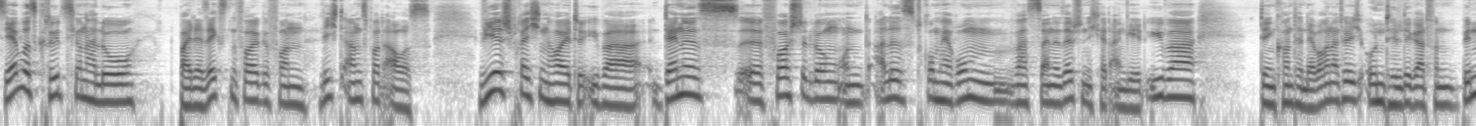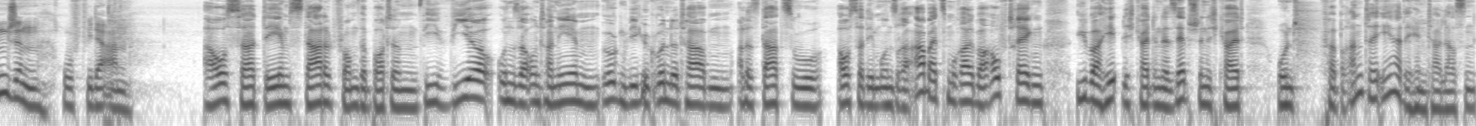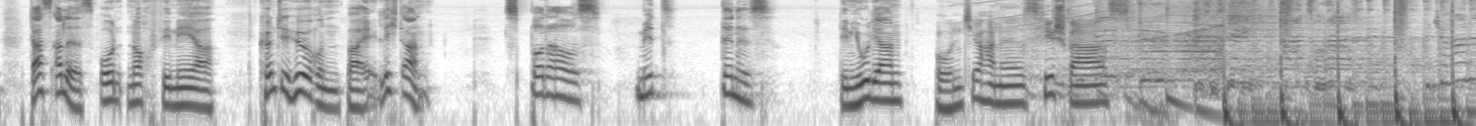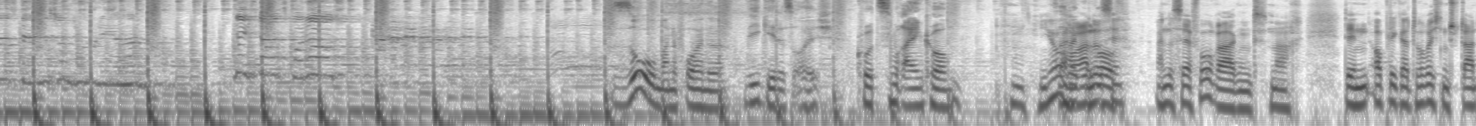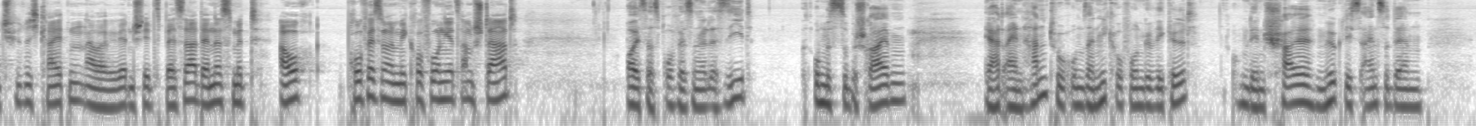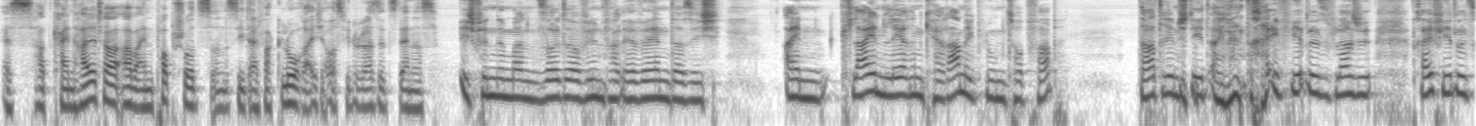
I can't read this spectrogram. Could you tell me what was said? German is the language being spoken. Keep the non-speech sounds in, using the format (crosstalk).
Servus, Grüezi und Hallo bei der sechsten Folge von Licht an, Spot aus. Wir sprechen heute über Dennis äh, Vorstellungen und alles drumherum, was seine Selbstständigkeit angeht. Über den Content der Woche natürlich und Hildegard von Bingen ruft wieder an. Außerdem Started from the Bottom, wie wir unser Unternehmen irgendwie gegründet haben, alles dazu. Außerdem unsere Arbeitsmoral bei Aufträgen, Überheblichkeit in der Selbstständigkeit und verbrannte Erde hinterlassen. Das alles und noch viel mehr könnt ihr hören bei Licht an. Spot aus mit Dennis, dem Julian und Johannes. Viel Spaß! So, meine Freunde, wie geht es euch? Kurz zum Reinkommen. Ja, alles, alles hervorragend nach den obligatorischen Startschwierigkeiten, aber wir werden stets besser. Dennis mit auch professionellem Mikrofon jetzt am Start. Äußerst professionell. Es sieht, um es zu beschreiben, er hat ein Handtuch um sein Mikrofon gewickelt, um den Schall möglichst einzudämmen. Es hat keinen Halter, aber einen Popschutz und es sieht einfach glorreich aus, wie du da sitzt, Dennis. Ich finde, man sollte auf jeden Fall erwähnen, dass ich einen kleinen leeren Keramikblumentopf habe. Da drin steht eine (laughs) Dreiviertels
